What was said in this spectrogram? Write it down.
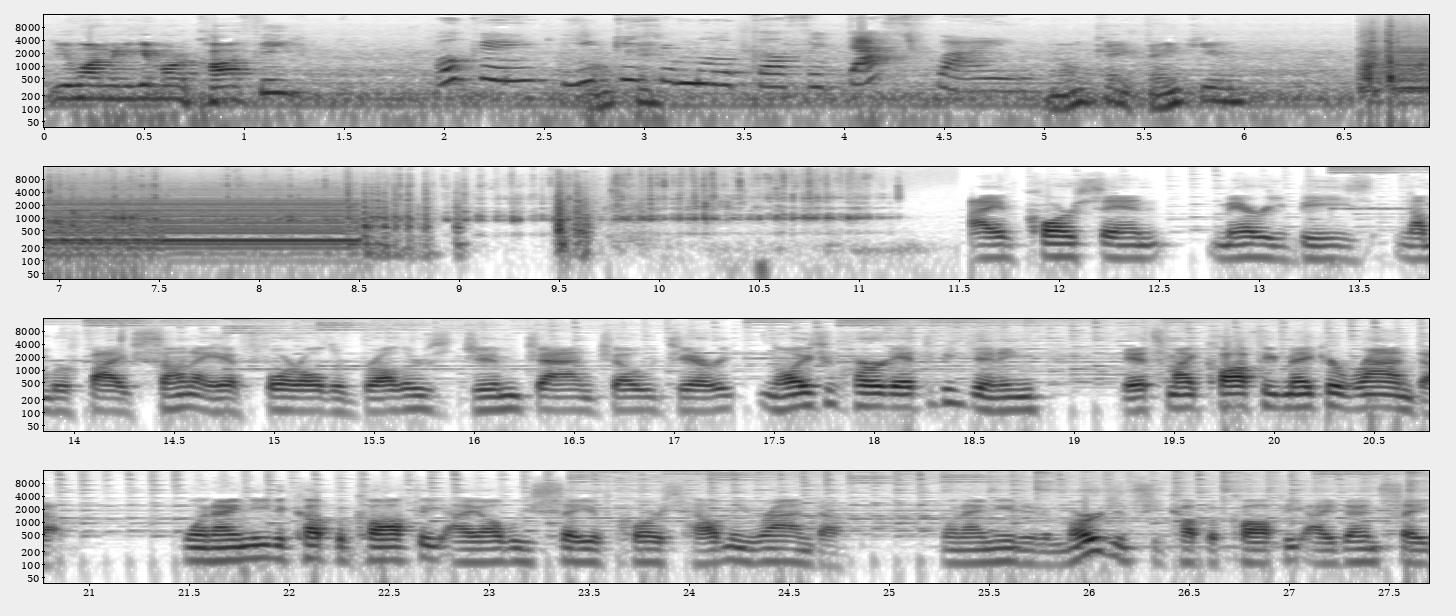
Do you want me to get more coffee? Okay, you Okay. get some more coffee. That's fine. Okay, thank you. I, of course, am Mary B's number five son. I have four older brothers Jim, John, Joe, Jerry. Noise you heard at the beginning, that's my coffee maker, Rhonda. When I need a cup of coffee, I always say, of course, help me, Rhonda. When I need an emergency cup of coffee, I then say,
